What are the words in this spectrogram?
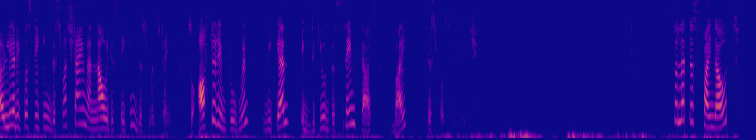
earlier it was taking this much time and now it is taking this much time. So, after improvement we can execute the same task by this percentage. So, let us find out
